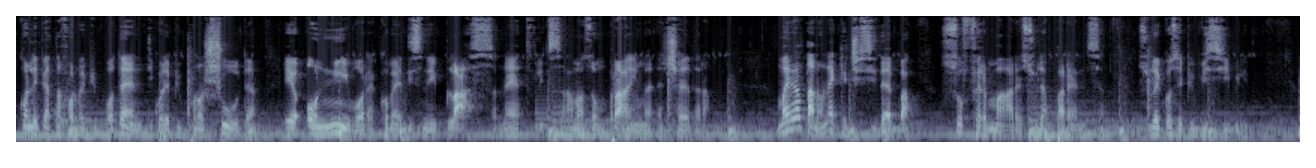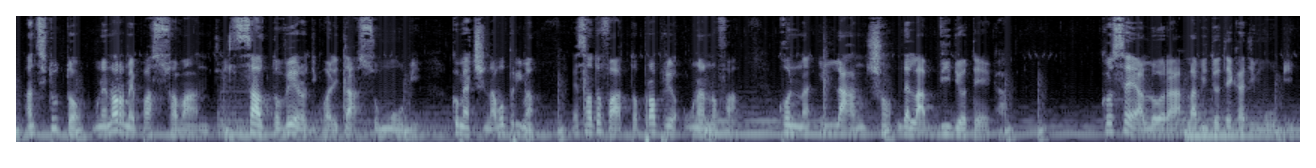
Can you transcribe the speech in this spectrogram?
con le piattaforme più potenti, quelle più conosciute e onnivore come Disney Plus, Netflix, Amazon Prime, eccetera. Ma in realtà non è che ci si debba soffermare sulle apparenze, sulle cose più visibili. Anzitutto un enorme passo avanti, il salto vero di qualità su Mubi, come accennavo prima, è stato fatto proprio un anno fa, con il lancio della videoteca. Cos'è allora la videoteca di Mubi?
